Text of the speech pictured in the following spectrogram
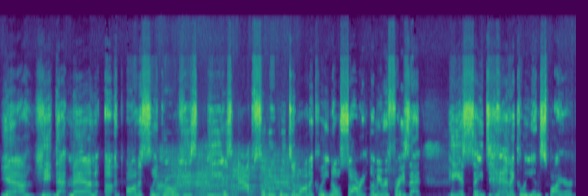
Yeah, he that man. Uh, honestly, bro, he's he is absolutely demonically. No, sorry, let me rephrase that. He is satanically inspired.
